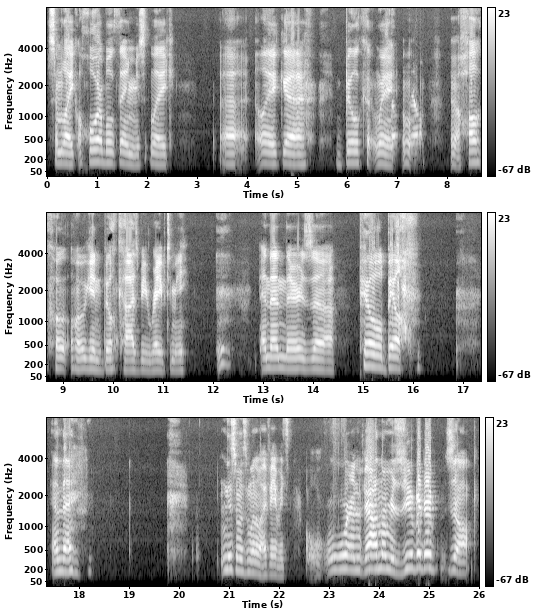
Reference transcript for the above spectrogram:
some like horrible things, like, uh, like, uh, Bill, Co- wait, uh, Hulk Ho- Hogan, Bill Cosby raped me. And then there's, uh, Pill Bill. and then, this was one of my favorites. When Gotham is zippity zopped,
